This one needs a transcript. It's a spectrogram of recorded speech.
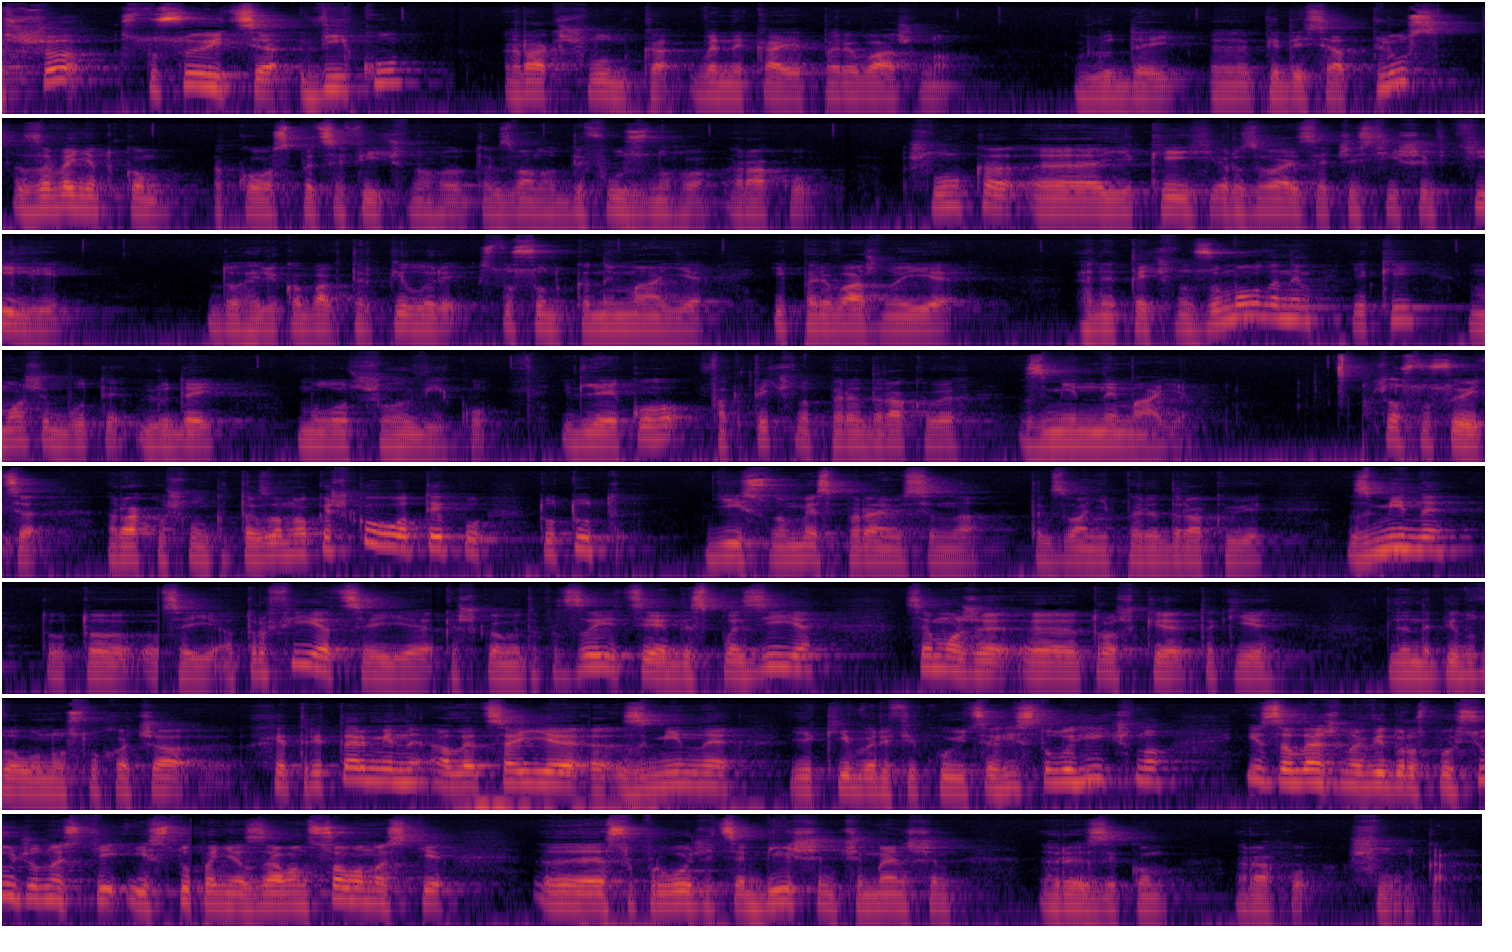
Що стосується віку, рак шлунка виникає переважно в людей е, 50 за винятком такого специфічного, так званого дифузного раку шлунка, е, який розвивається частіше в тілі до гелікобактер пілорі стосунку немає і переважно є генетично зумовленим, який може бути в людей молодшого віку, і для якого фактично передракових змін немає. Що стосується раку шлунка так званого кишкового типу, то тут дійсно ми спираємося на так звані передракові зміни. Тобто це є атрофія, це є кишкова метафазія, це є дисплазія. Це може е, трошки такі для непідготовленого слухача хитрі терміни, але це є е, зміни, які верифікуються гістологічно і залежно від розповсюдженості і ступеня заавансованості е, супроводжуються більшим чи меншим ризиком раку шлунка.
